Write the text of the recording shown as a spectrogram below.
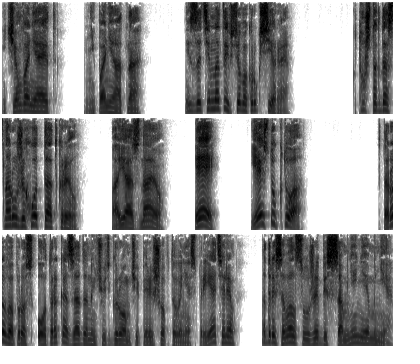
И чем воняет? Непонятно. Из-за темноты все вокруг серое. Кто ж тогда снаружи ход-то открыл? А я знаю. Эй, есть тут кто?» Второй вопрос отрока, заданный чуть громче перешептывания с приятелем, адресовался уже без сомнения мне.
